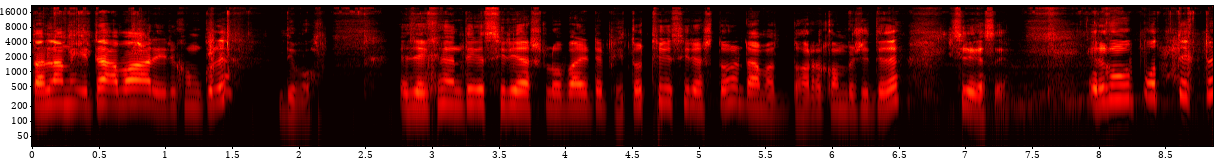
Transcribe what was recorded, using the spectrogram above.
তাহলে আমি এটা আবার এরকম করে দিব। এই যে এখান থেকে ছিঁড়ে আসলো বা এটা ভিতর থেকে ছিঁড়ে আসতো এটা আমার ধরার কম বেশি দিয়ে ছিঁড়ে গেছে। এরকম প্রত্যেকটা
